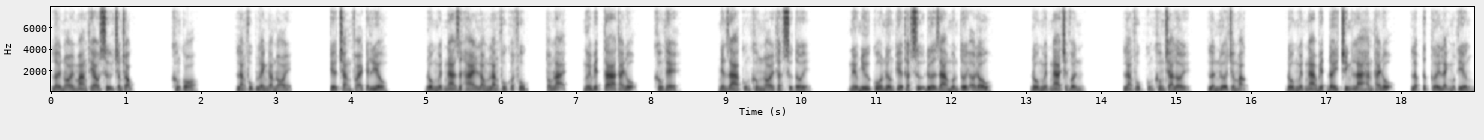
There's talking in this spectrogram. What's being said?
lời nói mang theo sự trầm trọng không có. Lang phục lãnh đạo nói. Kia chẳng phải kết liễu. Đỗ nguyệt nga rất hài lòng lang phục khuất phục, tóm lại, ngươi biết ta thái độ, không thể. Nhân gia cũng không nói thật sự tới. Nếu như cô nương kia thật sự đưa ra muốn tới ở đâu? Đỗ nguyệt nga chất vấn. Lang phục cũng không trả lời, lần nữa trầm mặc. Đỗ nguyệt nga biết đây chính là hắn thái độ, lập tức cười lạnh một tiếng.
